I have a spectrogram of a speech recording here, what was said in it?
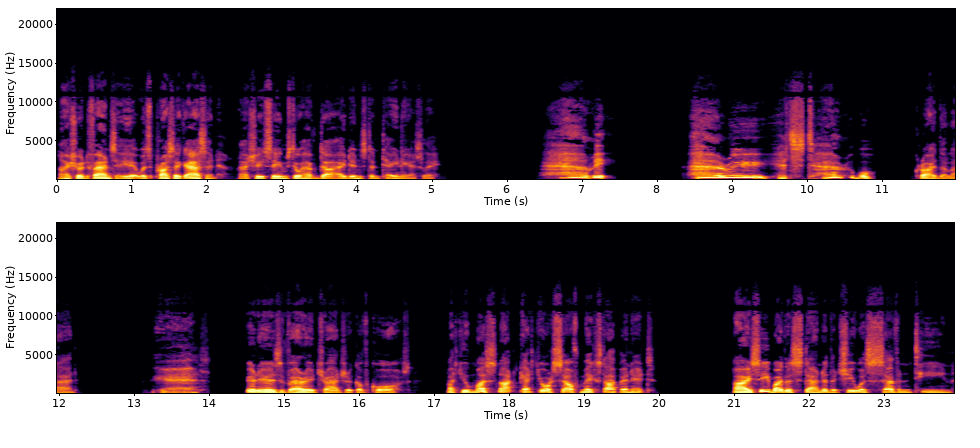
I should fancy it was prussic acid, as she seems to have died instantaneously. "Harry, Harry, it's terrible!" cried the lad. "Yes, it is very tragic, of course but you must not get yourself mixed up in it. I see by the Standard that she was seventeen.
